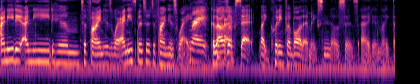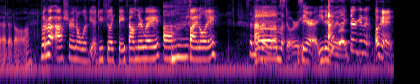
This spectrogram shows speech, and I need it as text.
I need it. I need him to find his way. I need Spencer to find his way. Right. Because I was Okay. upset. Like quitting football, that makes no sense. I didn't like that at all. What about Asher and Olivia? Do you feel like they found their way finally? It's another Um, love story. Sierra, you didn't I really feel like like. they're gonna. Okay,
